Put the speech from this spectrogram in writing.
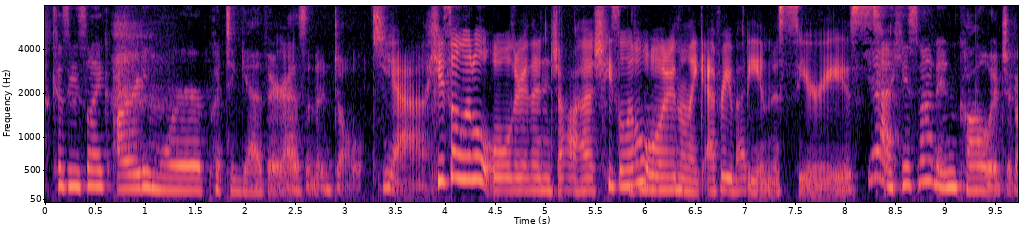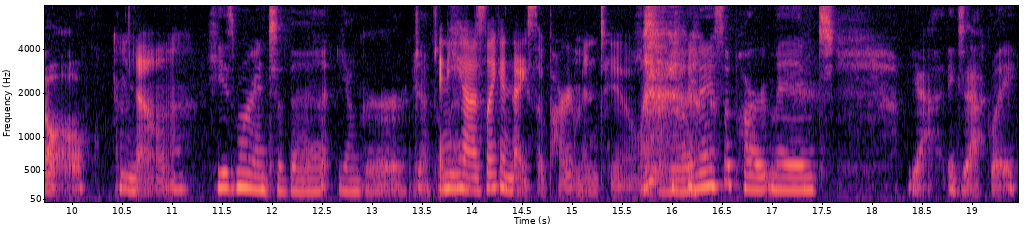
Because he's like already more put together as an adult. Yeah, he's a little older than Josh. He's a little older than like everybody in this series. Mm-hmm. Yeah, he's not in college at all. No. He's more into the younger gentleman. And he has like a nice apartment too. really nice apartment. Yeah, exactly.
